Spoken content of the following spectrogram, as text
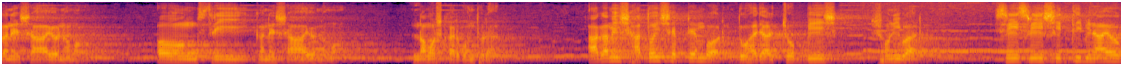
গণেশায় নম ওং শ্রী গণেশায় নম নমস্কার বন্ধুরা আগামী সাতই সেপ্টেম্বর দু হাজার চব্বিশ শনিবার শ্রী শ্রী সিদ্ধিবিনায়ক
